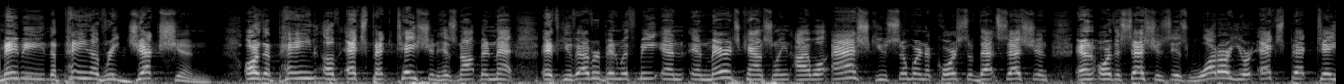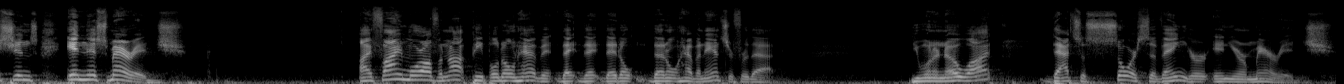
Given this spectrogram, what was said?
Maybe the pain of rejection or the pain of expectation has not been met. If you've ever been with me in, in marriage counseling, I will ask you somewhere in the course of that session and or the sessions is what are your expectations in this marriage? I find more often not people don't have it, they, they, they, don't, they don't have an answer for that. You want to know what? That's a source of anger in your marriage.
